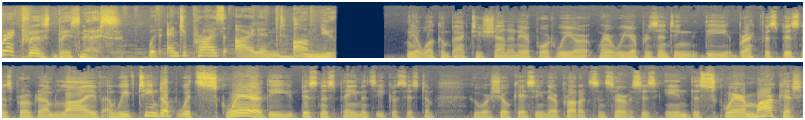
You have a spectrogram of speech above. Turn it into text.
Breakfast Business with Enterprise Ireland on New. Yeah, welcome back to Shannon Airport. We are where we are presenting the Breakfast Business Program live, and we've teamed up with Square, the business payments ecosystem, who are showcasing their products and services in the Square Market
